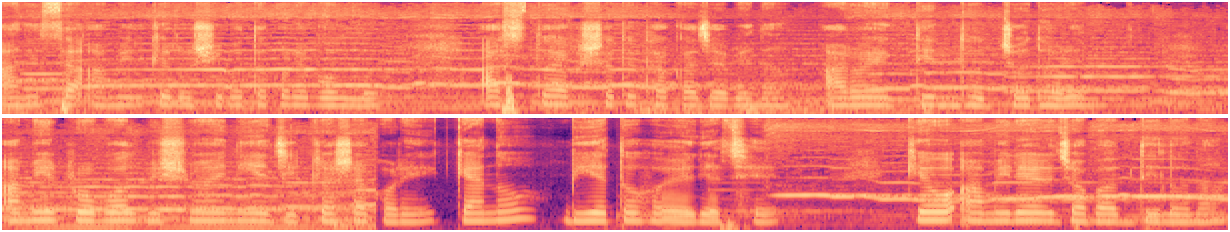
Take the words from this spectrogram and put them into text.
আনিসা আমিরকে রসিকতা করে বলল, আজ তো একসাথে থাকা যাবে না আরও একদিন ধৈর্য ধরেন। আমির প্রবল বিস্ময় নিয়ে জিজ্ঞাসা করে, কেন? বিয়ে তো হয়ে গেছে। কেউ আমিরের জবাব দিল না।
